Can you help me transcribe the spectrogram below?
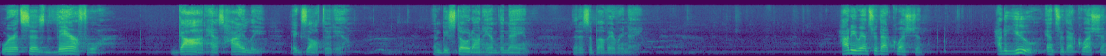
where it says, Therefore, God has highly exalted him and bestowed on him the name that is above every name. How do you answer that question? How do you answer that question?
